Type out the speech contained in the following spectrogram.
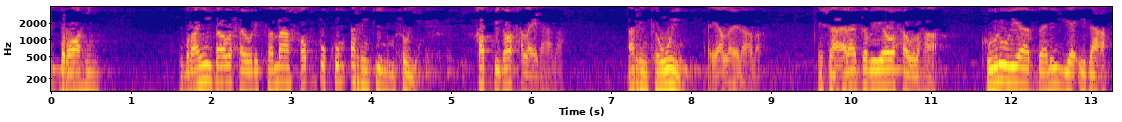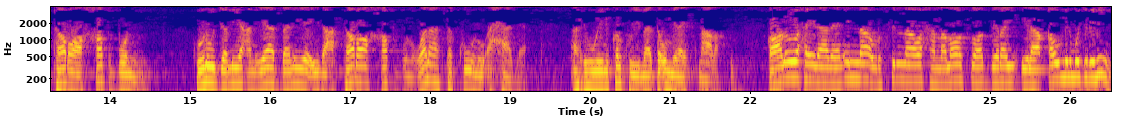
ibraahim. Ibraahim baa waxa uu yihi famaa khabukum arrinkiinu muxuu yahay. Khabiga waxaa la idhaahdaa arrinka weyn ayaa la idhaahdaa shaacira gabiyo waxa uu lahaa kunuu yaa baniya ida ctaraa khabun kunuu jamiican yaa baniya ida ctaraa khabun walaa takunuu axada arrin weyni kolkuu yimaado u midaysnaada qaaluu waxay idhahdeen innaa ursilnaa waxaa naloo soo diray ilaa qowmin mujrimiin.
